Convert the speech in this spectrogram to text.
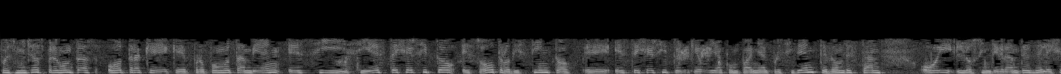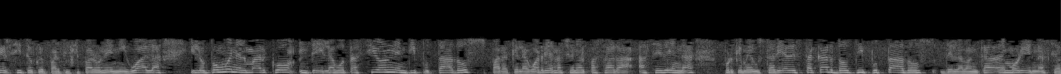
Pues muchas preguntas. Otra que, que propongo también es si, si este ejército es otro, distinto, eh, este ejército el que hoy acompaña al presidente. ¿Dónde están hoy los integrantes del ejército que participaron en Iguala? Y lo pongo en el marco de la votación en diputados para que la Guardia Nacional pasara a Sedena, porque me gustaría destacar dos diputados de la bancada de Morena se,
